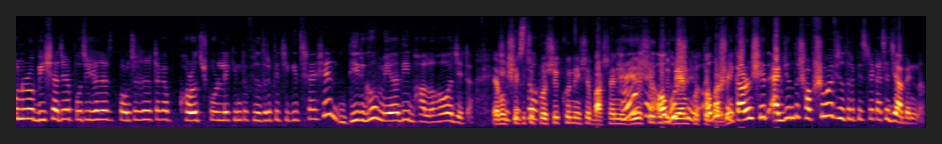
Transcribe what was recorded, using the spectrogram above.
পনেরো বিশ হাজার পঁচিশ হাজার পঞ্চাশ হাজার টাকা খরচ করলে কিন্তু ফিজিওথেরাপি চিকিৎসা এসে দীর্ঘ মেয়াদি ভালো হওয়া যেটা। এবং সে কিছু প্রশিক্ষণ এসে বাসায় নিজে হ্যাঁ এসে হ্যাঁ কিন্তু ব্যায়াম করতে পারবে। অবশ্যই কারণ সে একজন তো সবসময় ফিজিওথেরাপিস্টের কাছে যাবেন না।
